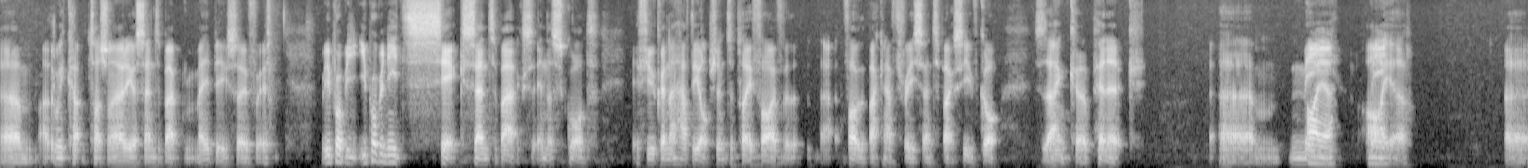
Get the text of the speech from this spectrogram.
Um, we cut, touched on earlier centre back maybe. So if, if you probably you probably need six centre backs in the squad if you're going to have the option to play five at the, five at the back and have three centre backs. So you've got Zanka, Pinnock, um, Mee, Ajer. Ajer. Uh,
